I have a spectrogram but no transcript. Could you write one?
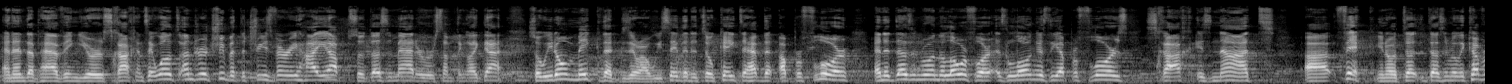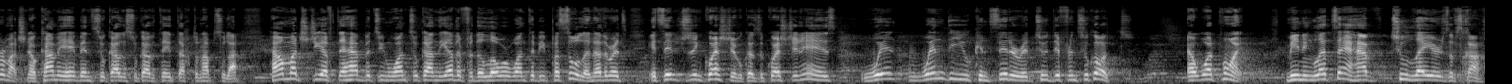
and end up having your schach and say, well, it's under a tree, but the tree is very high up, so it doesn't matter, or something like that. So we don't make that gzera. We say that it's okay to have that upper floor, and it doesn't ruin the lower floor, as long as the upper floor's schach is not uh, thick. You know, it, it doesn't really cover much. Now. How much do you have to have between one sukkah and the other for the lower one to be pasul? In other words, it's an interesting question because the question is, when when do you consider it two different sukkot? At what point? Meaning, let's say I have two layers of schach.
